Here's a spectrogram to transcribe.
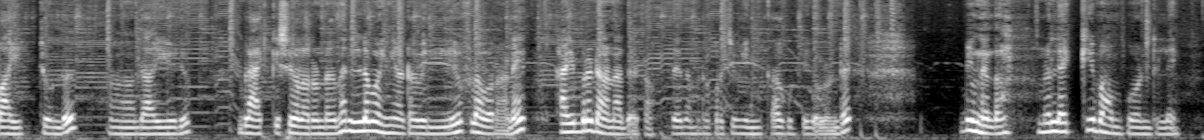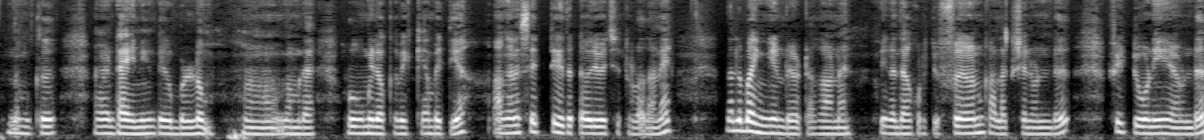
വൈറ്റ് ഉണ്ട് ഈ ഒരു ബ്ലാക്കിഷ് കളറുണ്ട് നല്ല ഭംഗിയാട്ടോ വലിയ ഫ്ലവറാണ് ഹൈബ്രിഡ് ആണ് അത് കേട്ടോ. അതായത് നമ്മുടെ കുറച്ച് വിൻക കുട്ടികളുണ്ട്. പിന്നെ എന്താ നമ്മുടെ ലക്കി ബാമ്പു ഉണ്ടല്ലേ? നമുക്ക് ഡൈനിങ് ടേബിളിലും നമ്മുടെ റൂമിലൊക്കെ വെക്കാൻ പറ്റിയ അങ്ങനെ സെറ്റ് ചെയ്തിട്ട് അവർ വെച്ചിട്ടുള്ളതാണ്. നല്ല ഭംഗിയുണ്ട് കേട്ടോ കാണാൻ. പിന്നെ എന്താ കുറച്ച് ഫേൺ കളക്ഷൻ ഉണ്ട് ഫിറ്റോണിയ ഉണ്ട്.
